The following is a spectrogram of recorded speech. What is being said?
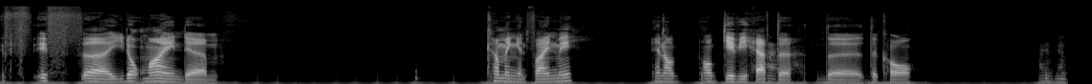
If if uh, you don't mind um coming and find me, and I'll I'll give you half the the the coal. I know.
